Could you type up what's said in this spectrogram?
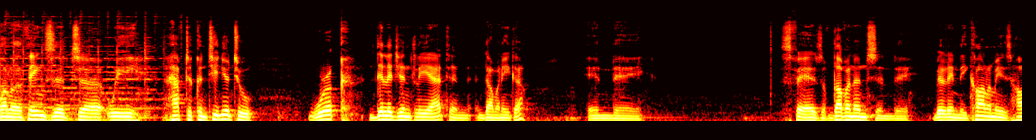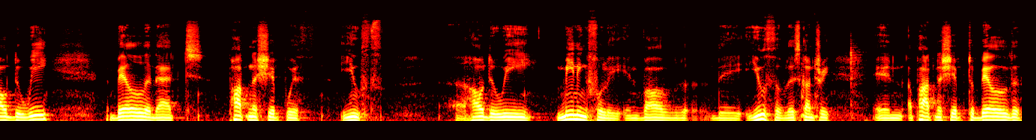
One of the things that uh, we have to continue to work diligently at in, in Dominica in the spheres of governance and the building the economy is how do we build that partnership with youth? Uh, how do we meaningfully involve the youth of this country in a partnership to build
